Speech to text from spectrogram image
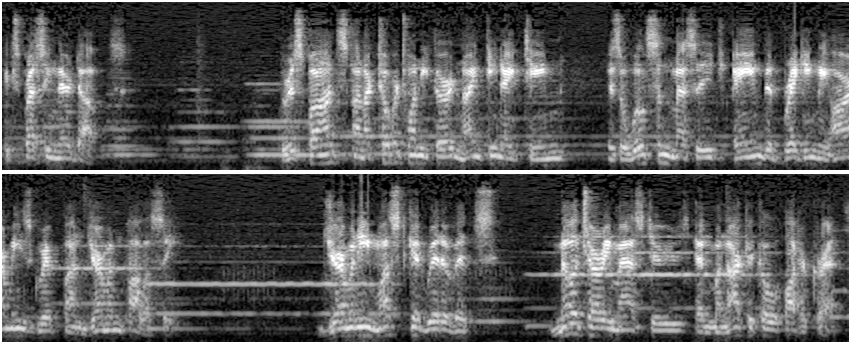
expressing their doubts. The response on October 23, 1918, is a Wilson message aimed at breaking the Army's grip on German policy. Germany must get rid of its military masters and monarchical autocrats.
